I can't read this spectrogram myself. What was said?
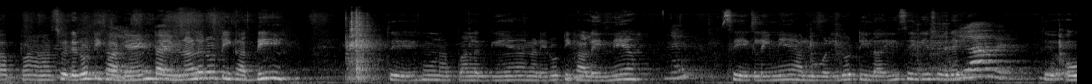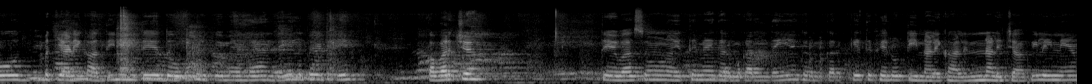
ਆਪਾਂ ਸਵੇਰੇ ਰੋਟੀ ਖਾ ਕੇ ਆਏ ਟਾਈਮ ਨਾਲ ਰੋਟੀ ਖਾਧੀ ਸੀ। ਤੇ ਹੁਣ ਆਪਾਂ ਲੱਗੇ ਆ ਨਾਲੇ ਰੋਟੀ ਖਾ ਲੈਨੇ ਆ। ਸੇਕ ਲੈਨੇ ਆ ਆਲੂ ਵਾਲੀ ਰੋਟੀ ਲਾਈ ਸੀਗੀ ਸਵੇਰੇ। ਤੇ ਉਹ ਬੱਚਿਆਂ ਨੇ ਖਾਧੀ ਨਹੀਂ ਤੇ ਦੋ ਕੁ ਫੁਲਕੇ ਮੈਂ ਲੈਂਦੇ ਸੀ ਲਪੇਟ ਕੇ ਕਵਰ 'ਚ। ਤੇ ਬਸ ਹੁਣ ਇੱਥੇ ਮੈਂ ਗਰਮ ਕਰਨ ਦਈ ਆ, ਗਰਮ ਕਰਕੇ ਤੇ ਫਿਰ ਰੋਟੀ ਨਾਲੇ ਖਾ ਲੈਣੇ ਨਾਲੇ ਚਾਹ ਪੀ ਲੈਨੇ ਆ।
